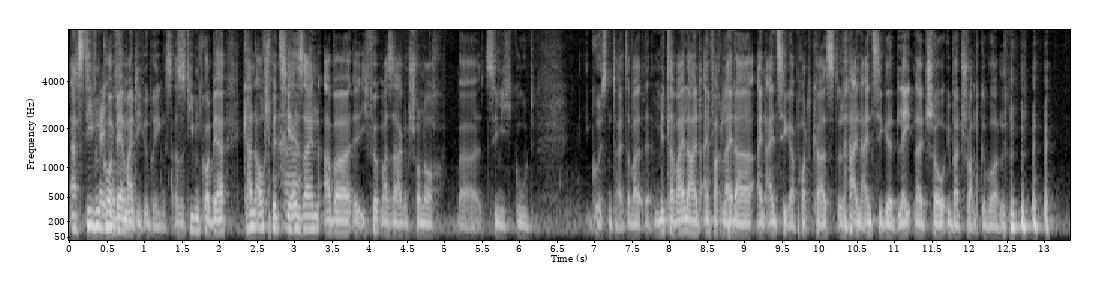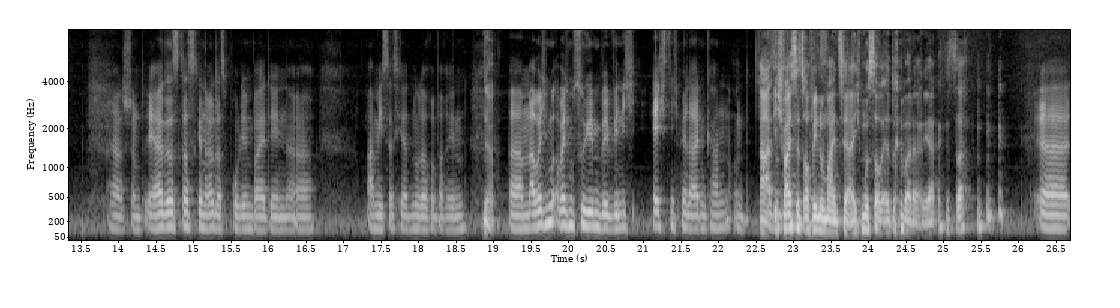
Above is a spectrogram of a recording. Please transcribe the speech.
Ah, Stephen Colbert meinte ich übrigens. Also Stephen Colbert kann auch speziell ah. sein, aber ich würde mal sagen, schon noch äh, ziemlich gut größtenteils. Aber äh, mittlerweile halt einfach leider ein einziger Podcast oder eine einzige Late-Night-Show über Trump geworden. ja, das stimmt. Ja, das, das ist generell das Problem bei den äh, Amis, dass sie halt nur darüber reden. Ja. Ähm, aber, ich, aber ich muss zugeben, wen ich echt nicht mehr leiden kann. Und ah, also ich weiß jetzt auch, wen du meinst, ja. Ich muss auch eher drüber reden, ja. Sag. Äh,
